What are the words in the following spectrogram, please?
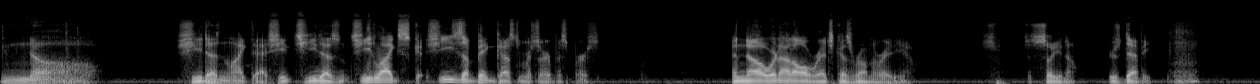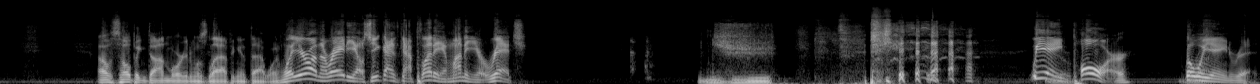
No. She doesn't like that. She she doesn't she likes she's a big customer service person. And no, we're not all rich cuz we're on the radio. Just, just so you know. Here's Debbie. I was hoping Don Morgan was laughing at that one. Well, you're on the radio, so you guys got plenty of money. You're rich. we ain't poor, but we ain't rich.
